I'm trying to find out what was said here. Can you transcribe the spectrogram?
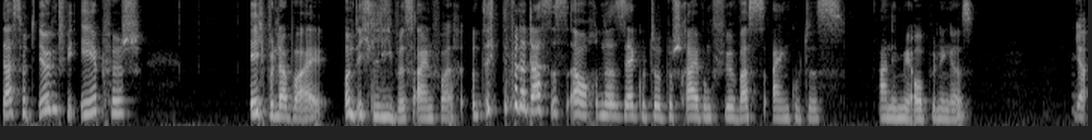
das wird irgendwie episch. Ich bin dabei und ich liebe es einfach. Und ich finde, das ist auch eine sehr gute Beschreibung für, was ein gutes Anime-Opening ist. Ja,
